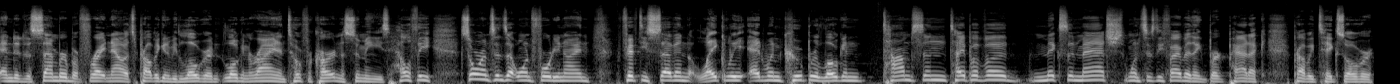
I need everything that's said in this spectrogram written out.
end of December, but for right now, it's probably going to be Logan, Logan Ryan and Topher Carton, assuming he's healthy. Sorensen's at 149, 57, likely Edwin Cooper, Logan Thompson type of a mix and match. 165, I think Burke Paddock probably takes over.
